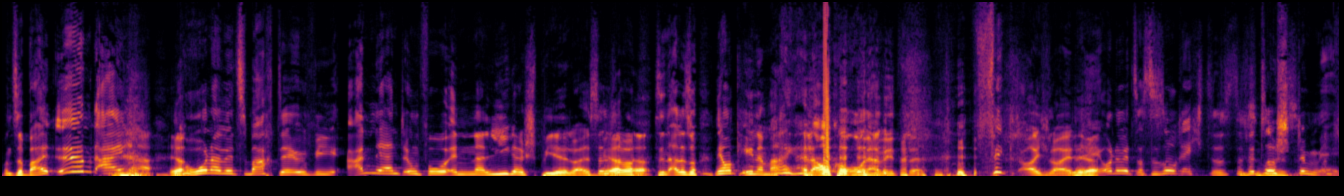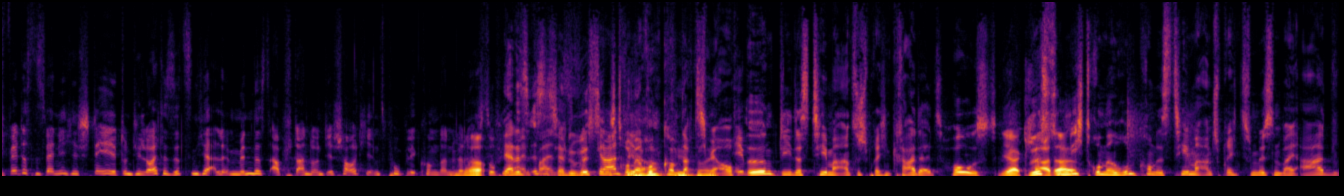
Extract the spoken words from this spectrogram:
Und sobald irgendeiner Ja. Corona-Witz macht, der irgendwie annähernd irgendwo in einer Liga spielt, weißt du, Ja, so, ja. sind alle so, ja okay, dann mache ich halt auch Corona-Witze. Fickt euch, Leute. Ja. Ey, ohne Witz, hast du so recht. Das, das wird so jetzt. stimmen, Und ey. spätestens, wenn ihr hier steht und die Leute sitzen hier alle im Mindestabstand und ihr schaut hier ins Publikum, dann wird Ja. euch so viel Ja, das ist einfallen. es ja. Das Du wirst ja nicht drum Ja, herum kommen, dachte ich mir auch, Eben. irgendwie das Thema anzusprechen. Gerade als Host Ja, klar, wirst du nicht drum herum kommen, das Thema ansprechen zu müssen, weil A, du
